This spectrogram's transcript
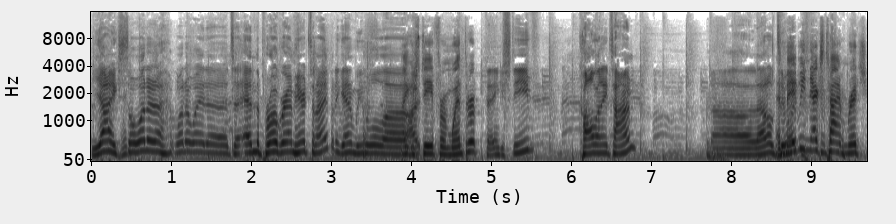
Yikes! So what a what a way to, to end the program here tonight. But again, we will. Uh, Thank you, Steve from Winthrop. Thank you, Steve. Call anytime. Uh, that'll do. And maybe it. next time, Rich,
